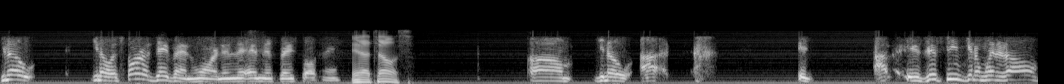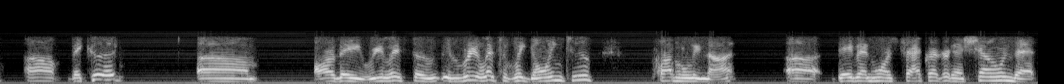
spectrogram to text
you know, you know, as far as Dave Van Horn and, and this baseball team, Yeah, tell us. um, you know, I, it, I, is this team going to win it all? Uh, they could. Um, are they realistic, realistically going to? Probably not. Uh, Dave Van Horn's track record has shown that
